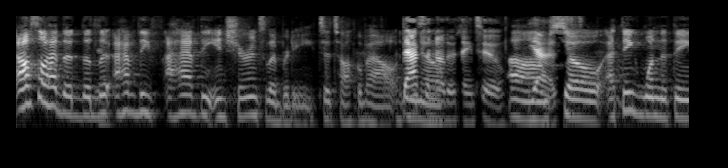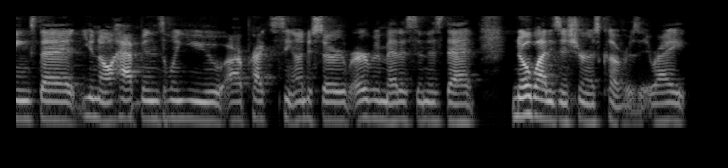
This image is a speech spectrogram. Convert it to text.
I also have the the yeah. I have the I have the insurance liberty to talk about. That's you know. another thing too. Um, yes. So I think one of the things that you know happens when you are practicing underserved urban medicine is that nobody's insurance covers it. Right.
